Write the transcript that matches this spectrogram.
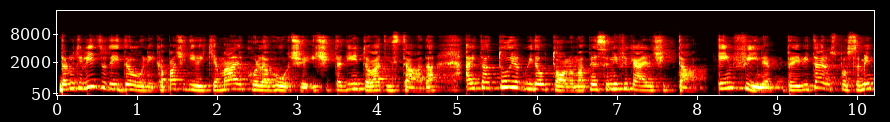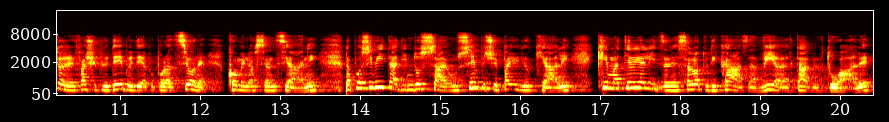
Dall'utilizzo dei droni capaci di richiamare con la voce i cittadini trovati in strada ai trattori a guida autonoma per sanificare le città, e infine, per evitare lo spostamento delle fasce più deboli della popolazione, come i nostri anziani, la possibilità di indossare un semplice paio di occhiali che materializza nel salotto di casa, via realtà virtuale,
